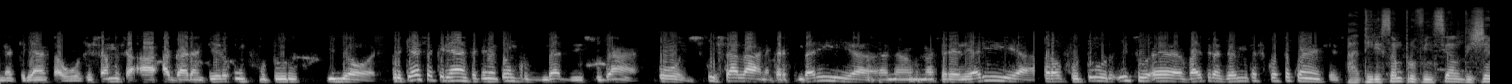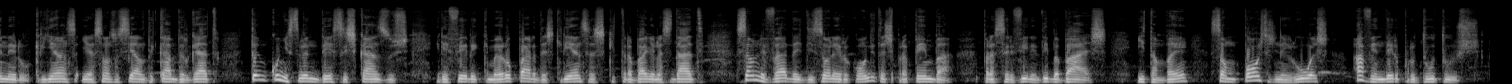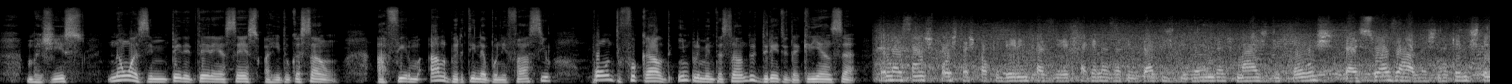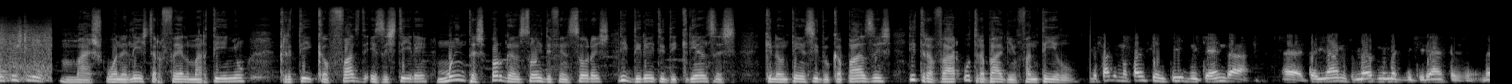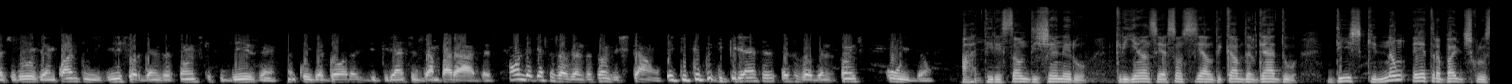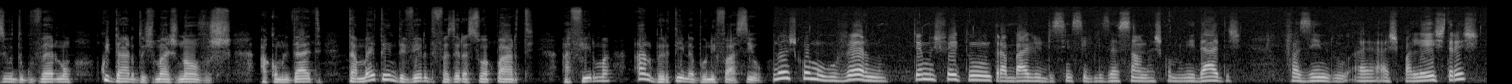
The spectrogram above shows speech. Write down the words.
na criança hoje, estamos a, a garantir um futuro melhor. Porque essa criança que não tem oportunidade de estudar, hoje está lá na carpintaria, na, na cerealiaria, para o futuro, isso é, vai trazer muitas consequências. A Direção Provincial de Gênero, Criança e Ação Social de Cabo Delgado tem conhecimento desses casos e refere que a maior parte das crianças que trabalham na cidade são levadas de zonas recônditas para Pemba para servirem de babás e também são postas nas ruas a vender produtos. Mas isso não as impede de terem acesso à educação, afirma Albertina Bonifácio, ponto focal de implementação do direito da criança. Elas são expostas para poderem fazer aquelas atividades de vendas, mas depois das suas aulas, naqueles tempos livres. Mas o analista Rafael Martinho critica o fato de existirem muitas organizações defensoras de direito de crianças que não têm sido capazes de travar o trabalho infantil. De fato, não faz sentido que ainda é, tenhamos o maior número de crianças nas ruas, enquanto existem organizações que se dizem cuidadoras de crianças desamparadas. Onde é que essas organizações estão? E que tipo de crianças essas organizações cuidam? A Direção de Gênero, Criança e Ação Social de Cabo Delgado diz que não é trabalho exclusivo do governo cuidar dos mais novos. A comunidade também tem dever de fazer a sua parte, afirma Albertina Bonifácio. Nós, como governo, temos feito um trabalho de sensibilização nas comunidades fazendo eh, as palestras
